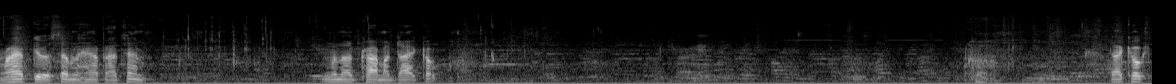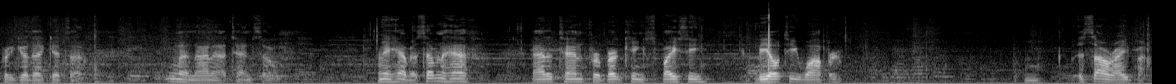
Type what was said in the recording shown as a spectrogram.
I have to give it 7.5 out of 10. I'm going to try my Diet Coke. Diet Coke's pretty good. That gets a, a 9 out of 10. So they have a 7.5 out of 10 for Burger King Spicy BLT Whopper. Hmm, it's alright, but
